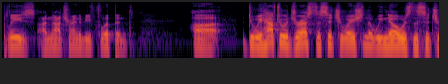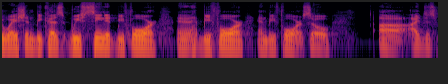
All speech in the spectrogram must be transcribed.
please, I'm not trying to be flippant. Uh, do we have to address the situation that we know is the situation because we've seen it before and before and before? So uh, I just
